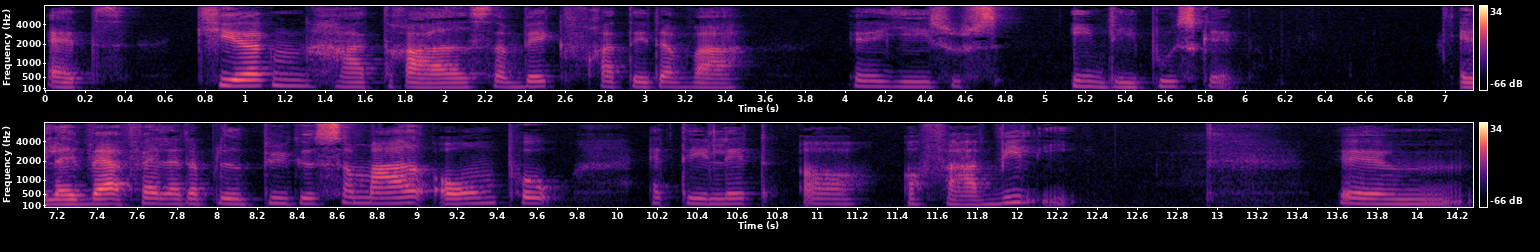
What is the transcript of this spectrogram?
at kirken har drejet sig væk fra det, der var øh, Jesus egentlige budskab. Eller i hvert fald er der blevet bygget så meget ovenpå, at det er let at, at fare vild i. Øhm,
